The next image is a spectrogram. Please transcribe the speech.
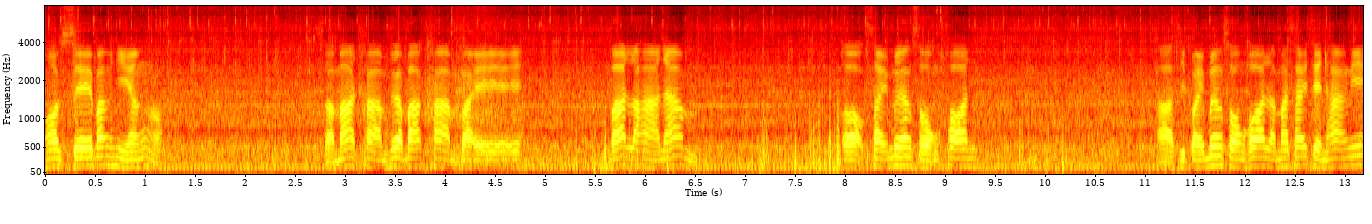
ฮอดเซบางเหียงเนาะ สามารถข้ามเพื่อบ้าข้ามไปบ้านละหาน้ำออกใส่เมืองสองคอนอ่าสิไปเมืองสองคอนแล้วมาใช้เส้นทางนี้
